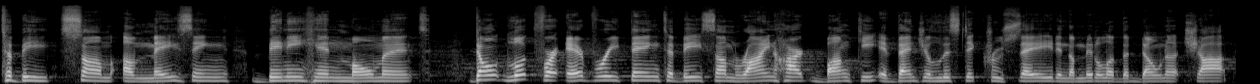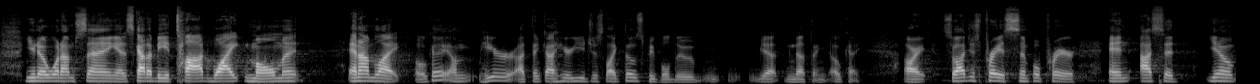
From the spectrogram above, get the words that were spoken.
to be some amazing Benny Hinn moment don't look for everything to be some Reinhard Bonnke evangelistic crusade in the middle of the donut shop. You know what I'm saying? It's got to be a Todd White moment. And I'm like, okay, I'm here. I think I hear you just like those people do. Yet, yeah, nothing. Okay. All right. So I just pray a simple prayer. And I said, you know,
